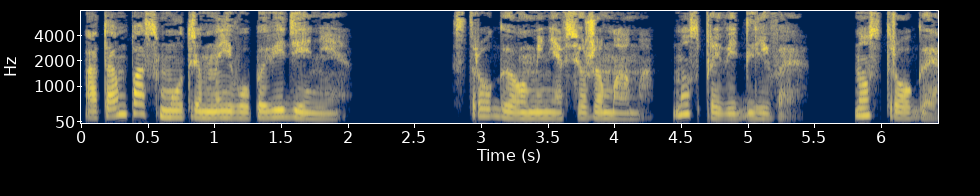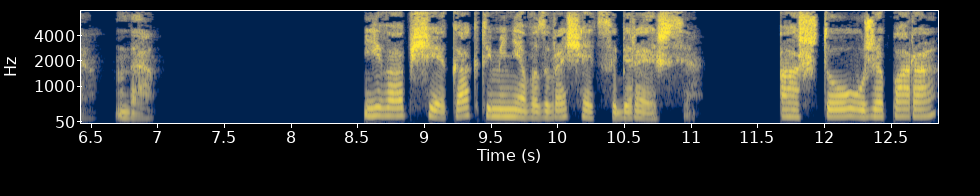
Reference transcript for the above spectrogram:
а там посмотрим на его поведение», Строгая у меня все же мама, но справедливая. Но строгая, да. И вообще, как ты меня возвращать собираешься? А что, уже пора?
